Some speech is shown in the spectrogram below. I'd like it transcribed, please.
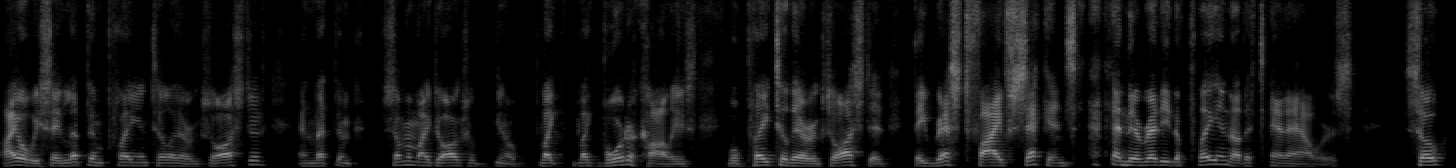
I always say let them play until they're exhausted and let them some of my dogs will, you know, like like border collies will play till they're exhausted. They rest five seconds and they're ready to play another 10 hours. So,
